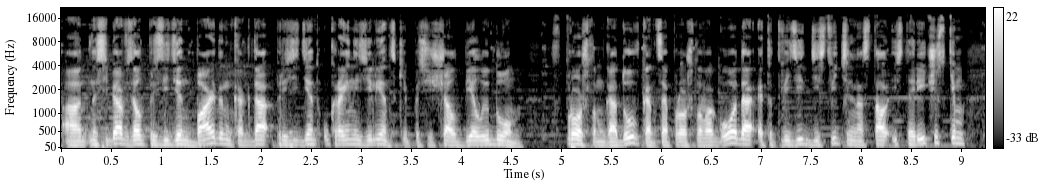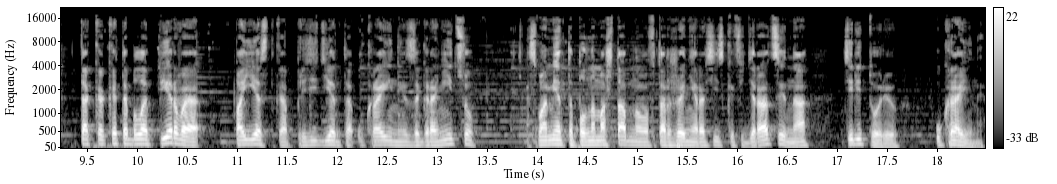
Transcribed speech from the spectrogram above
на себя взял президент Байден, когда президент Украины Зеленский посещал Белый дом – прошлом году, в конце прошлого года, этот визит действительно стал историческим, так как это была первая поездка президента Украины за границу с момента полномасштабного вторжения Российской Федерации на территорию Украины.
